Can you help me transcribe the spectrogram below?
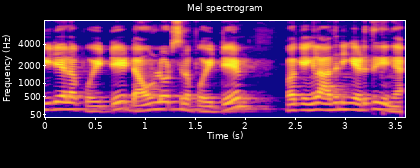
மீடியாவில் போயிட்டு டவுன்லோட்ஸில் போயிட்டு ஓகேங்களா அது நீங்கள் எடுத்துக்கங்க.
